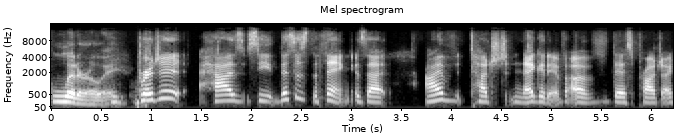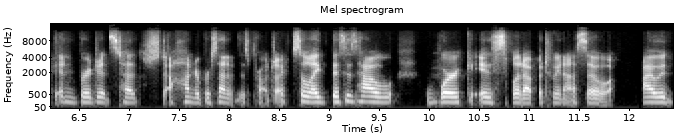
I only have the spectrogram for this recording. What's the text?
Literally. Bridget has, see, this is the thing is that I've touched negative of this project and Bridget's touched 100% of this project. So, like, this is how work is split up between us. So, I would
